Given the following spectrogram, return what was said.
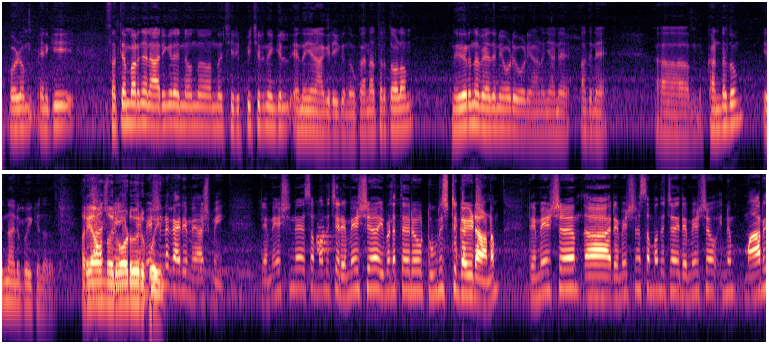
ഇപ്പോഴും എനിക്ക് സത്യം പറഞ്ഞാൽ ആരെങ്കിലും എന്നെ ഒന്ന് ഒന്ന് ചിരിപ്പിച്ചിരുന്നെങ്കിൽ എന്ന് ഞാൻ ആഗ്രഹിക്കുന്നു. കാരണം അത്രത്തോളം നീറുന്ന വേദനയോടുകൂടിയാണ് ഞാൻ അതിനെ കണ്ടതും ഇന്ന് അനുഭവിക്കുന്നതും. അറിയാവുന്ന ഒരുപാട് പേര് പോയി. കാര്യം ആഷ്മി. രമേശിനെ സംബന്ധിച്ച് രമേശ് ഇവിടുത്തെ ഒരു ടൂറിസ്റ്റ് ഗൈഡാണ് രമേശ് രമേഷിനെ രമേശിനെ സംബന്ധിച്ച് രമേശ് ഇന്നും മാറി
